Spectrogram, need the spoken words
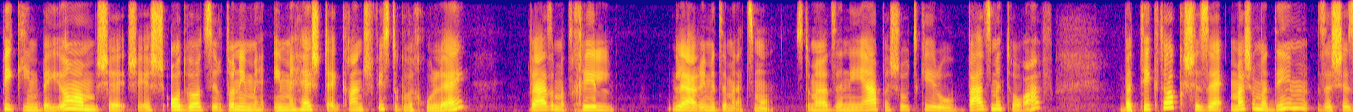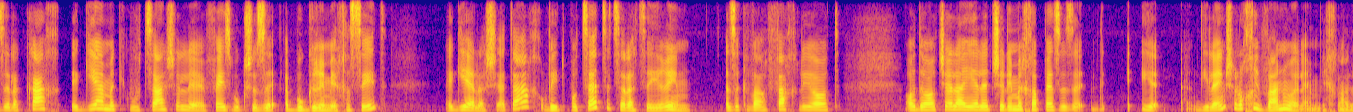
פיקים ביום, ש, שיש עוד ועוד סרטונים עם השטג קראנץ' פיסטוק וכולי, ואז הוא מתחיל להרים את זה מעצמו. זאת אומרת, זה נהיה פשוט כאילו באז מטורף בטיק טוק, שזה, מה שמדהים זה שזה לקח, הגיע מקבוצה של אה, פייסבוק, שזה הבוגרים יחסית, הגיע לשטח והתפוצץ אצל הצעירים. אז זה כבר הפך להיות הודעות של הילד שלי מחפש וזה, גילאים שלא כיוונו אליהם בכלל.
